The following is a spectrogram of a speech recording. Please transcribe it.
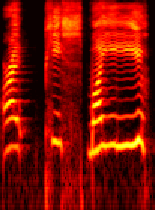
All right. Peace. Bye.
